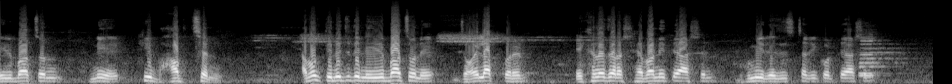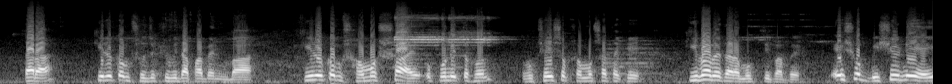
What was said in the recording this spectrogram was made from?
নির্বাচন নিয়ে কি ভাবছেন এবং তিনি যদি নির্বাচনে জয়লাভ করেন, এখানে যারা সেবা নিতে আসেন, ভূমি রেজিস্ট্রারি করতে আসেন, তারা কীরকম সুযোগ সুবিধা পাবেন বা কীরকম সমস্যায় উপনীত হন এবং সেই সব সমস্যা থেকে কীভাবে তারা মুক্তি পাবে, এইসব বিষয় নিয়েই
